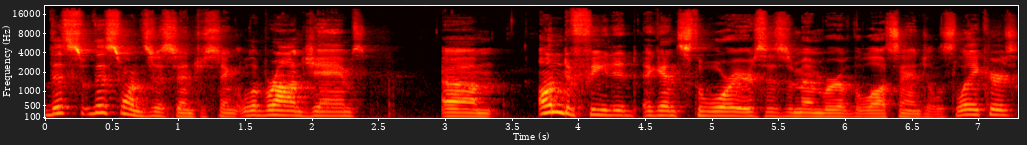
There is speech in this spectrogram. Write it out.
this this one's just interesting. LeBron James, um, undefeated against the Warriors as a member of the Los Angeles Lakers.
